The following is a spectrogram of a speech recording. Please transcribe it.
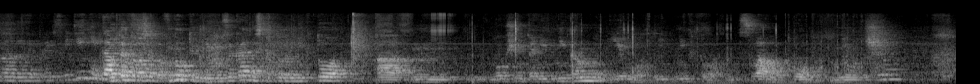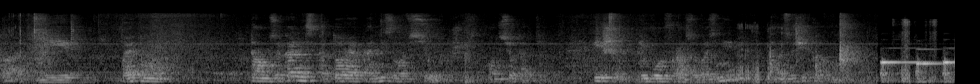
главное произведение. Вот это вот внутренняя музыкальность, которую никто, а, в общем-то, никому его, никто, слава Богу, не учил. А, и поэтому та музыкальность, которая пронизывала всю его жизнь. Он все так делает. Пишет любую фразу возьми, она звучит как музыка.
